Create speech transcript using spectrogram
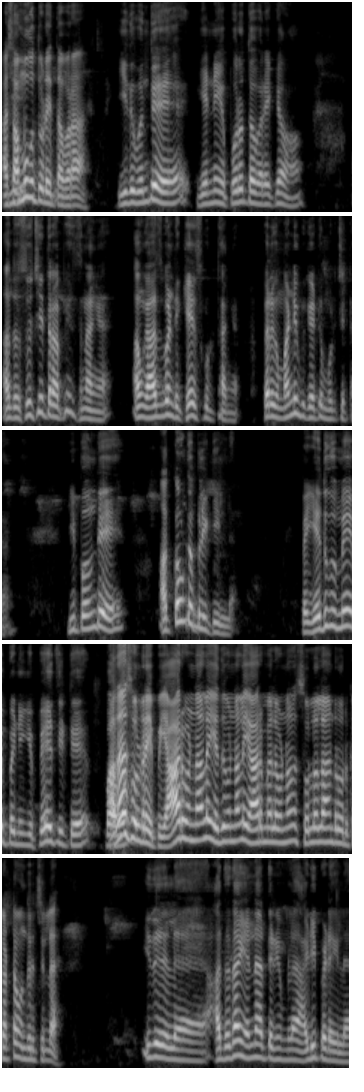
அது சமூகத்துடைய தவறா? இது வந்து என்னைய பொறுத்த வரைக்கும் அந்த சுசித்ரா பேசுனாங்க. அவங்க ஹஸ்பண்டு கேஸ் கொடுத்தாங்க. பிறகு மன்னிப்பு கேட்டு முடிச்சிட்டாங்க. இப்போ வந்து அக்கௌண்டபிலிட்டி இல்லை. இப்போ எதுவுமே இப்போ நீங்கள் பேசிட்டு அதான் சொல்றேன். இப்ப யார் வேணாலும் எது வேணாலும் யார் மேல வேணாலும் சொல்லலான்ற ஒரு கட்டம் வந்துருச்சு இல்ல. இதில் அதுதான் என்ன தெரியும்ல? அடிப்படையில்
